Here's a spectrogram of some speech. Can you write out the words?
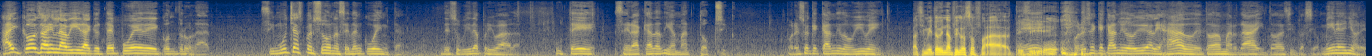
hay cosas en la vida que usted puede controlar. Si muchas personas se dan cuenta de su vida privada, usted será cada día más tóxico. Por eso es que Cándido vive, Maximito viene a filosofar. eh, sí. por eso es que Cándido vive alejado de toda maldad y toda situación. Miren, señores,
